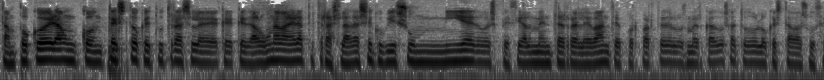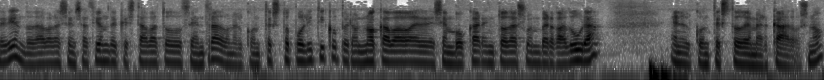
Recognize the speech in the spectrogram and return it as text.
tampoco era un contexto que tú trasle, que, que, de alguna manera te trasladase que hubiese un miedo especialmente relevante por parte de los mercados a todo lo que estaba sucediendo. Daba la sensación de que estaba todo centrado en el contexto político, pero no acababa de desembocar en toda su envergadura en el contexto de mercados, ¿no?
